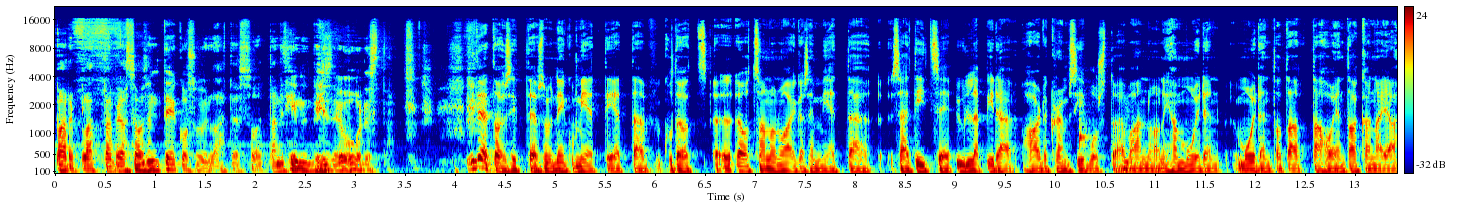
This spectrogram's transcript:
pari plattaa vielä sen tekosuin lähteä soittamaan niitä himmin uudestaan. Miten toi sitten, jos niin kuin miettii, että kuten oot, oot sanonut aikaisemmin, että sä et itse ylläpidä Hardgram-sivustoja, vaan ne on ihan muiden, muiden tota, tahojen takana ja,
